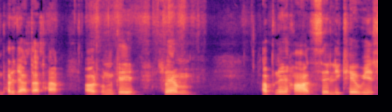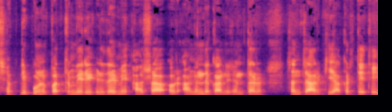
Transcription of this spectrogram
भर जाता था और उनके स्वयं अपने हाथ से लिखे हुए शक्तिपूर्ण पत्र मेरे हृदय में आशा और आनंद का निरंतर संचार किया करते थे।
